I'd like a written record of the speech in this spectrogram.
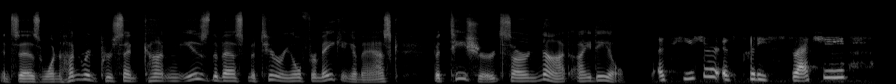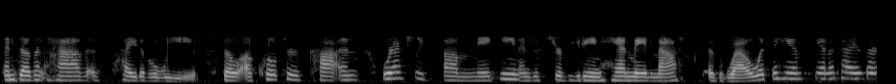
and says 100% cotton is the best material for making a mask, but t shirts are not ideal a t-shirt is pretty stretchy and doesn't have as tight of a weave. So a quilter's cotton, we're actually um, making and distributing handmade masks as well with the hand sanitizer,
